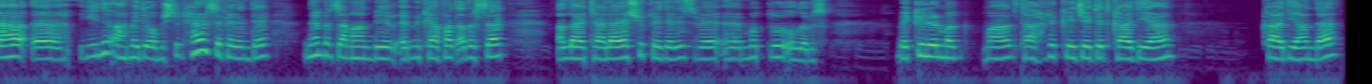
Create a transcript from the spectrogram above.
daha e, yeni Ahmedi olmuştuk. Her seferinde ne zaman bir e, mükafat alırsak allah Teala'ya şükrederiz ve e, mutlu oluruz. Vekilül Mal Tahrik-i Cedid Kadiyan Kadiyan'da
